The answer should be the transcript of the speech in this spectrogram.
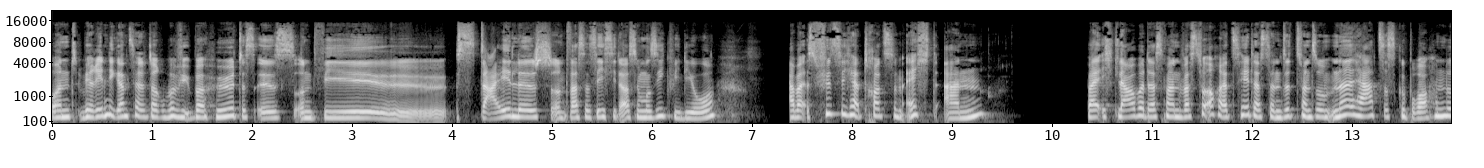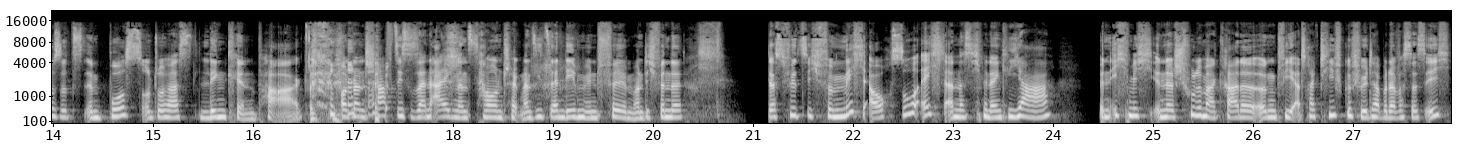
Und wir reden die ganze Zeit darüber, wie überhöht es ist und wie äh, stylisch und was weiß ich, sieht aus dem Musikvideo. Aber es fühlt sich ja trotzdem echt an, weil ich glaube, dass man, was du auch erzählt hast, dann sitzt man so, ne, Herz ist gebrochen, du sitzt im Bus und du hörst Linkin Park. Und man schafft sich so seinen eigenen Soundtrack, man sieht sein Leben wie ein Film. Und ich finde, das fühlt sich für mich auch so echt an, dass ich mir denke, ja, wenn ich mich in der Schule mal gerade irgendwie attraktiv gefühlt habe oder was weiß ich,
